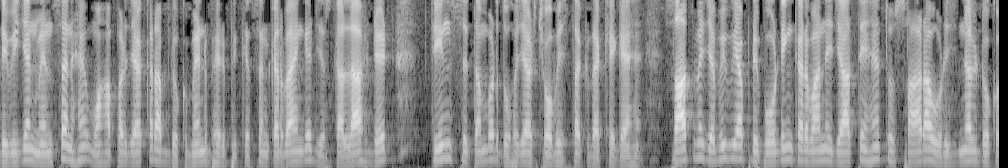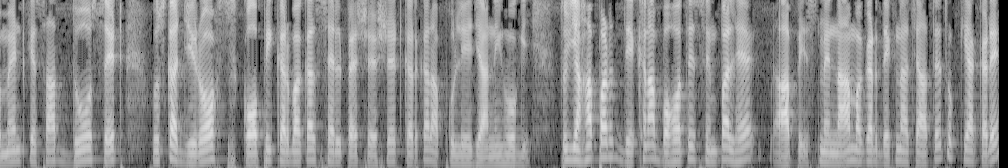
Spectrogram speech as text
डिवीज़न मेंशन है, वहाँ पर जाकर आप डॉक्यूमेंट वेरिफिकेशन करवाएँगे, जिसका लास्ट डेट तीन सितंबर 2024 तक रखे गए हैं। साथ में जब भी आप रिपोर्टिंग करवाने जाते हैं तो सारा ओरिजिनल डॉक्यूमेंट के साथ दो सेट, उसका जीरोक्स कॉपी करवाकर, सेल्फ कर कर आपको ले जानी होगी। तो यहाँ पर देखना बहुत ही सिंपल है। आप इसमें नाम अगर देखना चाहते हैं तो क्या करें?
